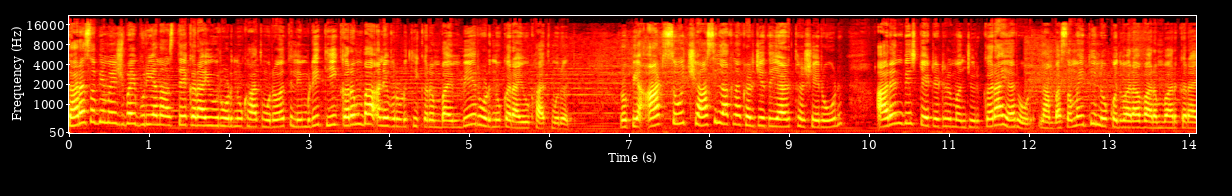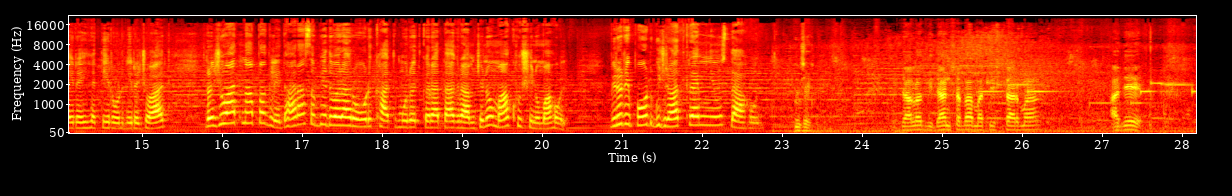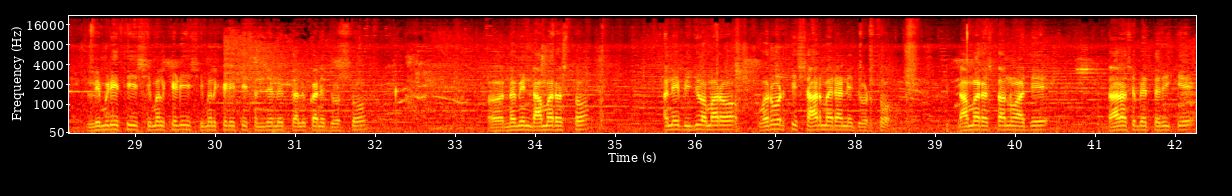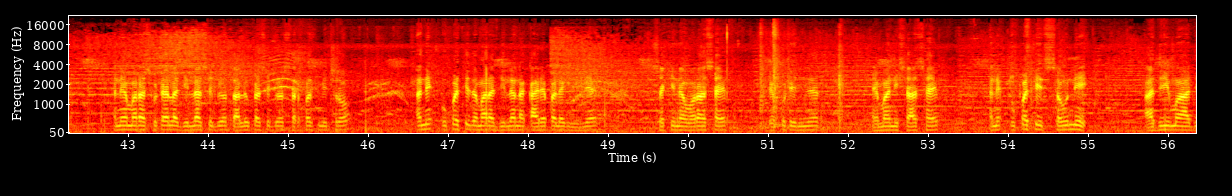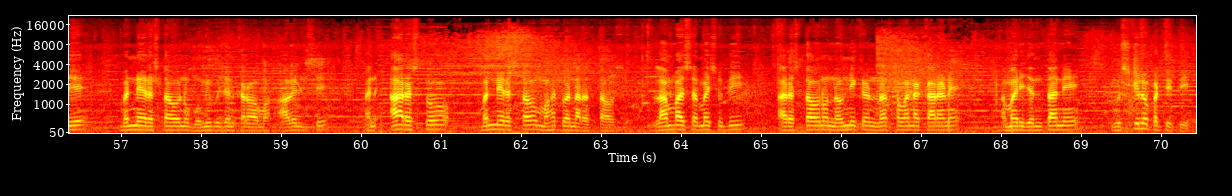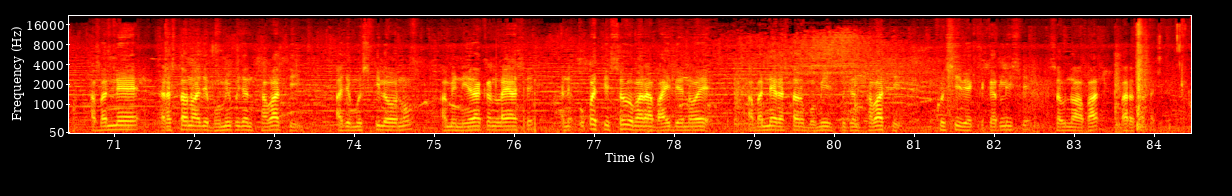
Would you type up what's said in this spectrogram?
ધારાસભ્ય મહેશભાઈ ભુરિયાના હસ્તે કરાયું રોડનું ખાતમુહૂર્ત. લીંબડીથી કરંબા અને વરોડથી કરંબા એમ બે રોડનું કરાયું ખાતમુહૂર્ત. રૂપિયા આઠસો છ્યાસી લાખના ખર્ચે તૈયાર થશે રોડ. આરએનબી સ્ટેટ હેઠળ મંજૂર કરાયા રોડ. લાંબા સમયથી લોકો દ્વારા વારંવાર કરાઈ રહી હતી રોડની રજૂઆત. રજૂઆતના પગલે ધારાસભ્ય દ્વારા રોડ ખાતમુહૂર્ત કરાતા ગ્રામજનોમાં ખુશીનો માહોલ. Bureau report, Gujarat crime news, Dahod. જી. જાલોદ વિધાનસભા મત વિસ્તારમાં આજે લીમડીથી શિમલખેડી, શિમલખેડીથી સંજયલેજ તાલુકાને જોડતો નવીન ડામર રસ્તો અને બીજો અમારો વરવડથી શારમારાને જોડતો ડામર રસ્તાનો આજે ધારાસભ્ય તરીકે અને અમારા છૂટાયેલા જિલ્લા સભ્યો, તાલુકા સભ્યો, સરપંચ મિત્રો અને ઉપસ્થિત અમારા જિલ્લાના કાર્યપાલક ઇજનેર શકીના વોરા સાહેબ ડેપ્યુટી ઇજનેર હેમાની શાહ સાહેબ અને ઉપસ્થિત સૌની હાજરીમાં આજે બંને રસ્તાઓનું ભૂમિપૂજન કરવામાં આવેલ છે અને આ રસ્તો બંને રસ્તાઓ મહત્ત્વના રસ્તાઓ છે. લાંબા સમય સુધી આ રસ્તાઓનું નવનીકરણ ન થવાના કારણે અમારી જનતાને મુશ્કેલો પડતી હતી. આ બંને રસ્તાનું આજે ભૂમિપૂજન થવાથી આજે મુશ્કેલીઓનું અમે નિરાકરણ લાયા છે અને ઉપસ્થિત સૌ અમારા ભાઈ બહેનોએ આ બંને રસ્તાનું ભૂમિપૂજન થવાથી ખુશી વ્યક્ત કરેલી છે. સૌનો આભાર. ભારત માતા.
